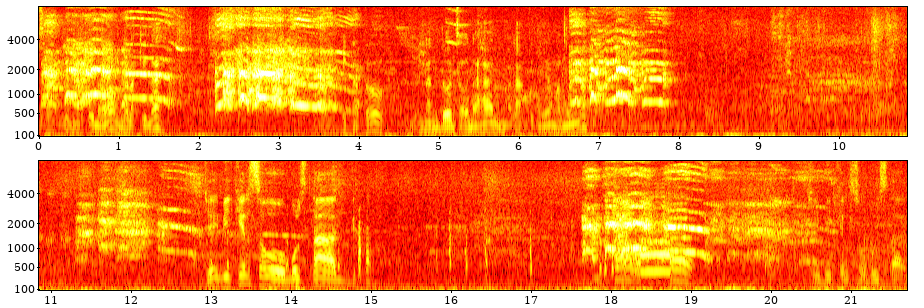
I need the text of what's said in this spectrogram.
saging natin, oh, malaki na. Malapit na to. Yung nandun sa unahan, malapit na yan, mamuli JB Kilso, Bullstag. JB Kilso, Bullstag.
